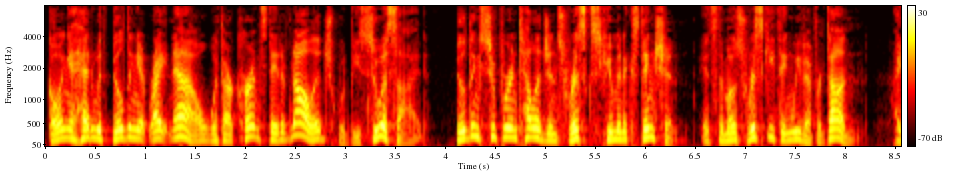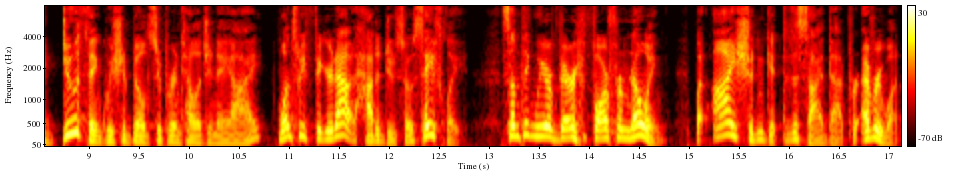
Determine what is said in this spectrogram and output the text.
Going ahead with building it right now, with our current state of knowledge, would be suicide. Building superintelligence risks human extinction. It's the most risky thing we've ever done. I do think we should build superintelligent AI once we've figured out how to do so safely, something we are very far from knowing, but I shouldn't get to decide that for everyone.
